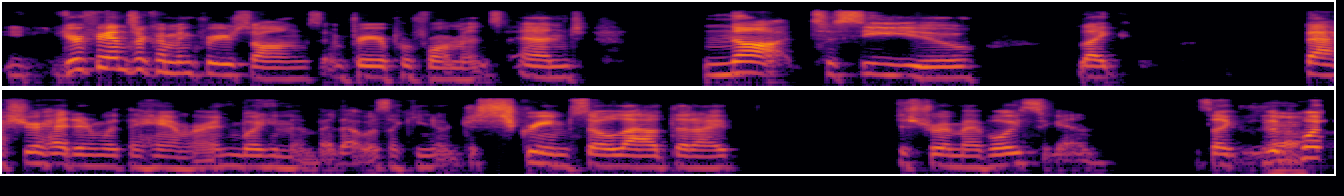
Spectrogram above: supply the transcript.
your fans are coming for your songs and for your performance and not to see you like bash your head in with a hammer. And what he meant by that was like you know just scream so loud that i destroy my voice again. It's like yeah. the point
